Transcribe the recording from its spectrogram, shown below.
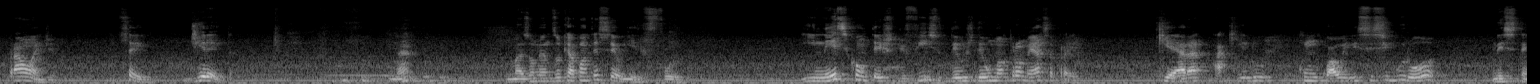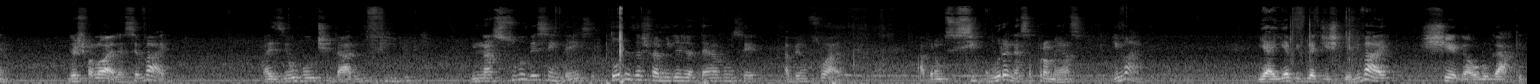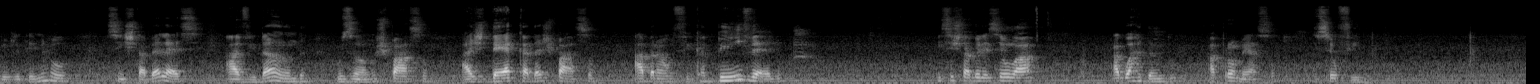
Para onde? Não sei, direita. Né? Mais ou menos o que aconteceu. E ele foi. E nesse contexto difícil, Deus deu uma promessa para ele, que era aquilo com o qual ele se segurou nesse tempo. Deus falou: Olha, você vai, mas eu vou te dar um filho, e na sua descendência todas as famílias da terra vão ser abençoadas. Abraão se segura nessa promessa e vai. E aí a Bíblia diz que ele vai, chega ao lugar que Deus determinou, se estabelece, a vida anda, os anos passam, as décadas passam, Abraão fica bem velho e se estabeleceu lá, aguardando a promessa de seu filho.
